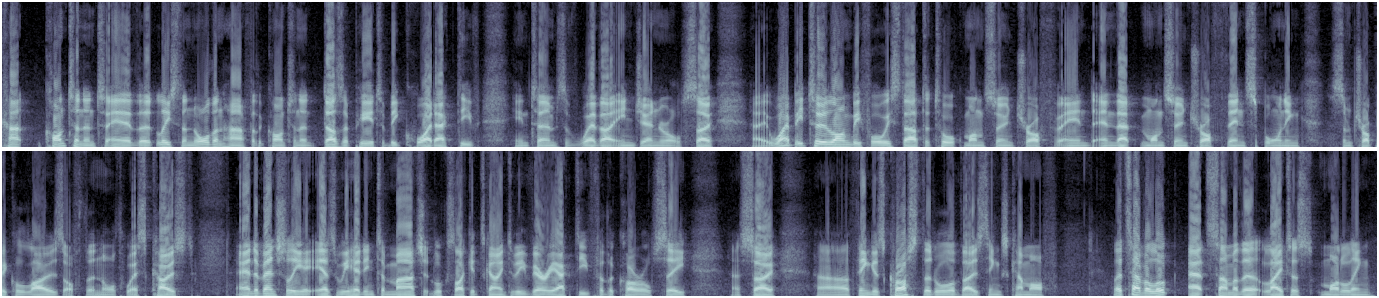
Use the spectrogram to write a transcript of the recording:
continent, uh, at least the northern half of the continent, does appear to be quite active in terms of weather in general. So uh, it won't be too long before we start to talk monsoon trough and, and that monsoon trough then spawning some tropical lows off the northwest coast. And eventually, as we head into March, it looks like it's going to be very active for the Coral Sea. Uh, so uh, fingers crossed that all of those things come off. Let's have a look at some of the latest modelling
